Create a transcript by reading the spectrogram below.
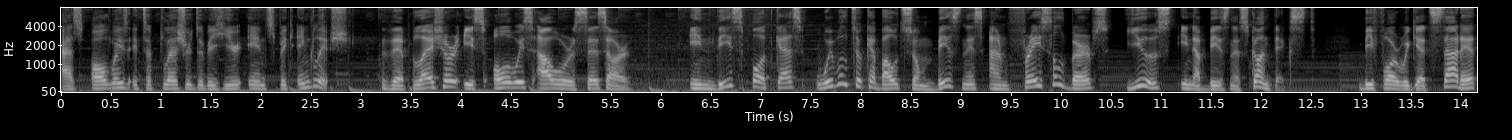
As always, it's a pleasure to be here in Speak English. The pleasure is always ours, Cesar. In this podcast, we will talk about some business and phrasal verbs used in a business context. Before we get started,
